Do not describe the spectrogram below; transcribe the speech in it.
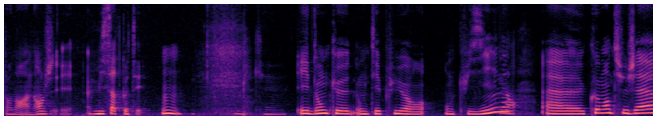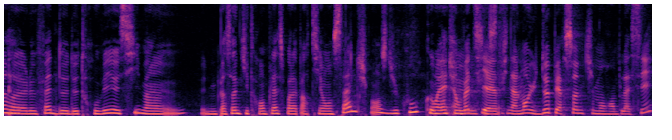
pendant un an, j'ai mis ça de côté. Hmm. Euh, Et donc, euh, donc t'es plus en, en cuisine. non. Euh, comment tu gères le fait de, de trouver aussi ben, une personne qui te remplace pour la partie en salle, je pense, du coup? Comment Ouais, tu en fait, il y a finalement eu deux personnes qui m'ont remplacée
